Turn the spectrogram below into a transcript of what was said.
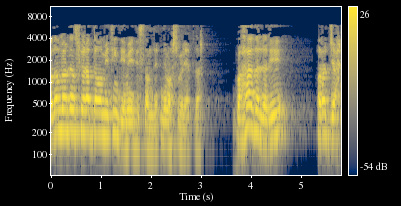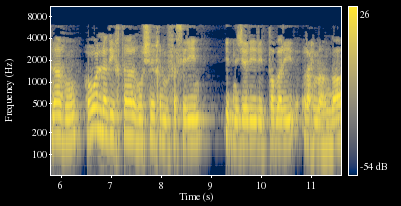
odamlardan so'rab davom eting demaydi islom demoqchi bo'lyaptilar وهذا الذي رجحناه هو الذي اختاره الشيخ المفسرين ابن جرير الطبري رحمه الله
